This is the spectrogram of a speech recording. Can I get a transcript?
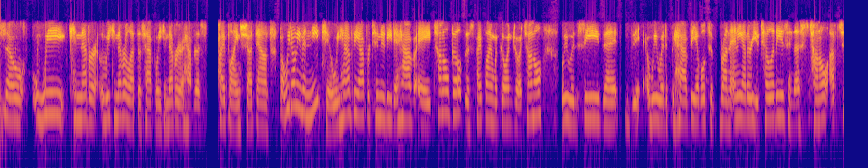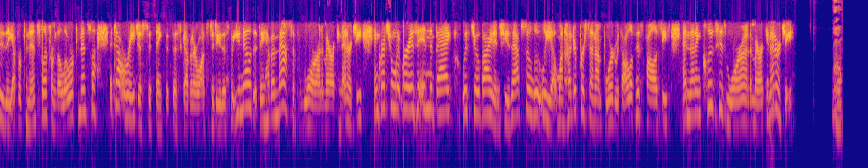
So we can never we can never let this happen. We can never have this pipeline shut down. But we don't even need to. We have the opportunity to have a tunnel built. This pipeline would go into a tunnel. We would see that the, we would have be able to run any other utilities in this tunnel up to the Upper Peninsula from the Lower Peninsula. It's outrageous to think that this governor wants to do this, but you know that they have a massive war on American energy, and Gretchen Whitmer is in the bag with Joe Biden. She is absolutely 100% on board with all of his policies, and that includes his war on American energy. Well,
